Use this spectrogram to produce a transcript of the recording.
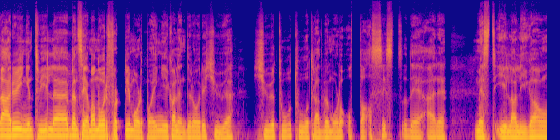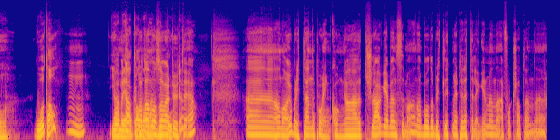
Det er jo ingen tvil. eh, Benzema når 40 målpoeng i kalenderåret 2022. 32 mål og 8 assist. Det er eh, mest i La Liga, og gode tall. Mm. Ja, og med med tanke på at han også har vært ute. ja. Uh, han har jo blitt en poengkonge av et slag, Benzema. Han er både blitt litt mer tilrettelegger, men er fortsatt en uh,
